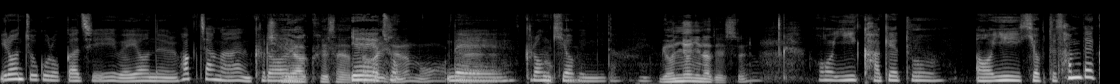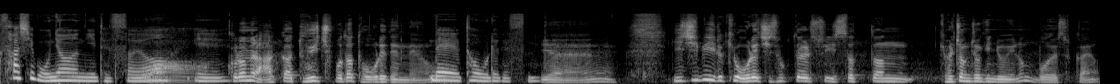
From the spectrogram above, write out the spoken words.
이런 쪽으로까지 외연을 확장한 그런 제약회사였다가 예, 저- 이제는 뭐 네, 예, 그런 그렇군요. 기업입니다. 네. 몇 년이나 됐어요? 어, 이 가게도 어, 이 기업도 345년이 됐어요. 와, 예. 그러면 아까 두이추보다 더 오래됐네요. 네, 더 오래됐습니다. 예. 이 집이 이렇게 오래 지속될 수 있었던 결정적인 요인은 뭐였을까요?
